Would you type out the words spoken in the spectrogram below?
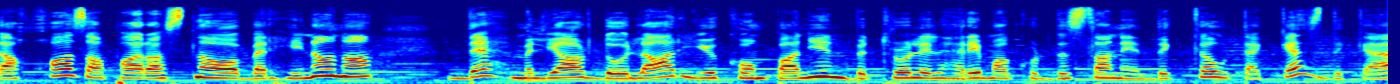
داخوازا پاراستنەوە بەرهینانە 10 میلیارد دلار ی کۆمپانین بترۆلی هەرێما کوردستانێ دکەوتە کەس دکە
